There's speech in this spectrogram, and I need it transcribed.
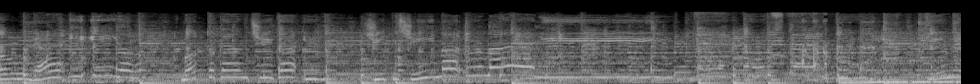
方がいいよ。もっと勘違いしてしまう前に。君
